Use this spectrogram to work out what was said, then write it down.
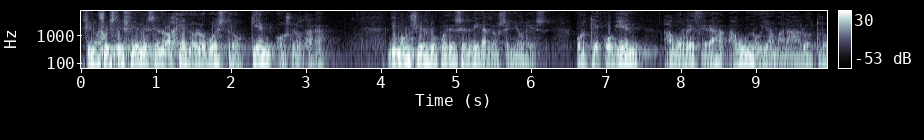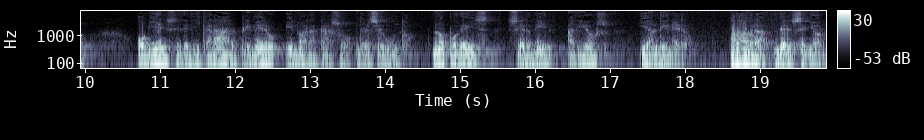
Si no fuisteis fieles en lo ajeno, lo vuestro, ¿quién os lo dará? Ningún siervo puede servir a dos señores, porque o bien aborrecerá a uno y amará al otro, o bien se dedicará al primero y no hará caso del segundo. No podéis servir a Dios y al dinero. Palabra del Señor.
